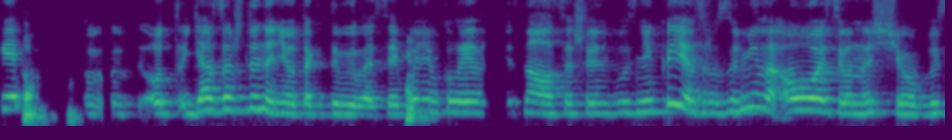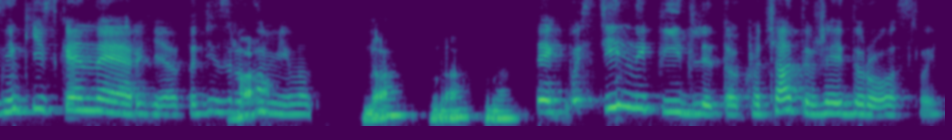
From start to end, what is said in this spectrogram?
таке, так. от я завжди на нього так дивилася. І потім, коли я дізналася, що він близнюки, я зрозуміла, ось воно що, близнюківська енергія. Тоді зрозуміла. Да, да, да. Це як постійний підліток, хоча ти вже й дорослий.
